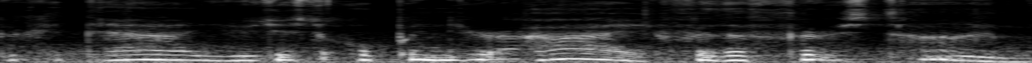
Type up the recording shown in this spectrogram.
Look at that, you just opened your eye for the first time.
